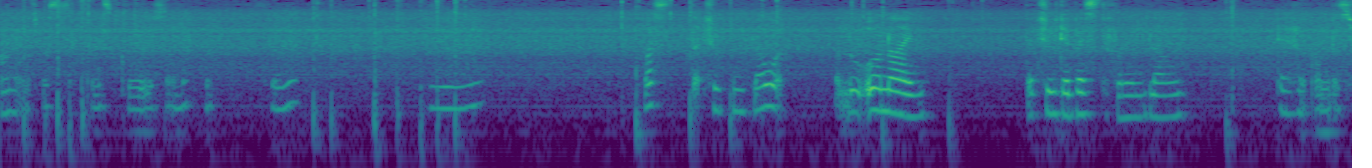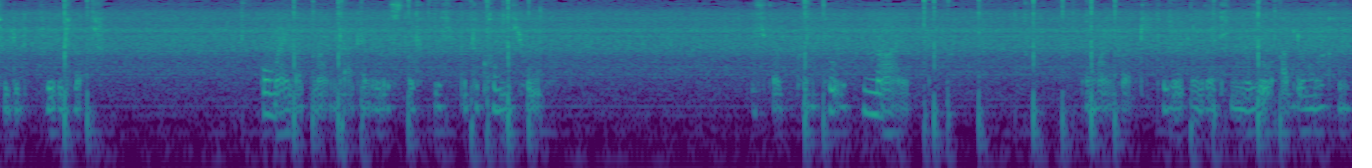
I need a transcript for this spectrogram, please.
Oh nein, ich muss das ganz größer machen. So. So. Was? Da steht ein blauer. Hallo? Oh nein. Steht der beste von den blauen. Der schon anders viele gekillt hat. Oh mein Gott, nein, gar keine Lust auf dich. Bitte komm nicht hoch. Ich glaube, kommt hoch. Nein. Oh mein Gott, der wird unser Team so alle machen.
